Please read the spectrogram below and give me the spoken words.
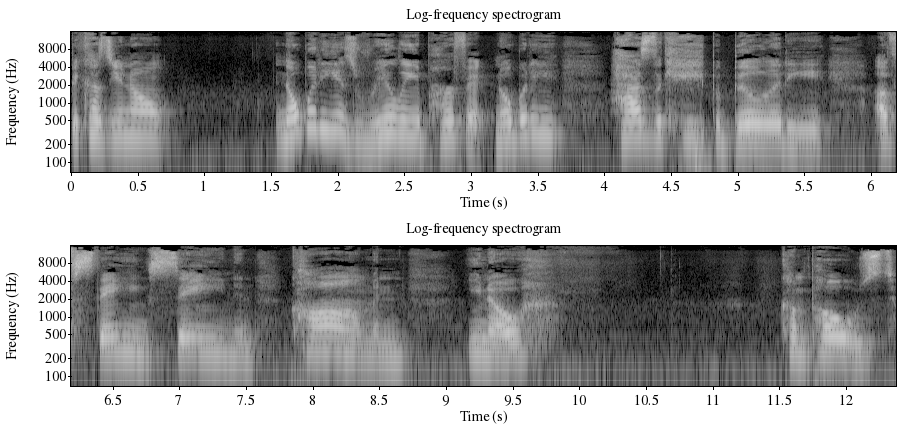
Because, you know, nobody is really perfect. Nobody has the capability of staying sane and calm and you know, composed.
